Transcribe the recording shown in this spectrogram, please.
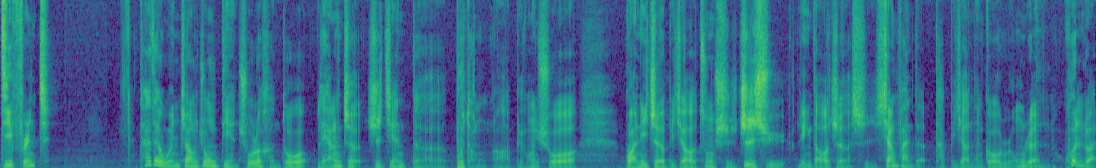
different? 他在文章中点出了很多两者之间的不同啊，比方说，管理者比较重视秩序，领导者是相反的，他比较能够容忍混乱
